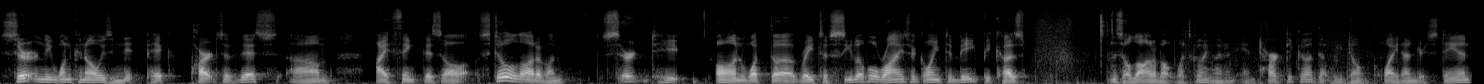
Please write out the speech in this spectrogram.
Certainly, one can always nitpick parts of this. Um, I think there's a, still a lot of uncertainty on what the rates of sea level rise are going to be because there's a lot about what's going on in Antarctica that we don't quite understand.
